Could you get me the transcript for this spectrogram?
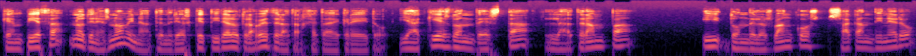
que empieza no tienes nómina, tendrías que tirar otra vez de la tarjeta de crédito. Y aquí es donde está la trampa y donde los bancos sacan dinero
